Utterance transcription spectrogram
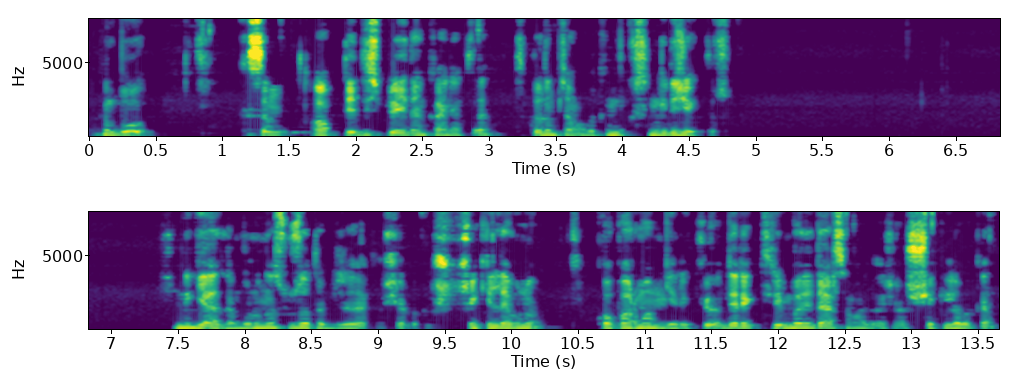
Bakın bu kısım update display'den kaynaklı. Tıkladım zaman bakın bu kısım gidecektir. Şimdi geldim. Bunu nasıl uzatabiliriz arkadaşlar? Bakın şu şekilde bunu koparmam gerekiyor. Direkt trim body dersem arkadaşlar şu şekilde bakın.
